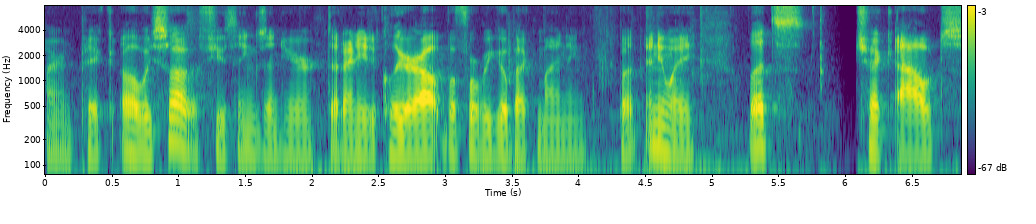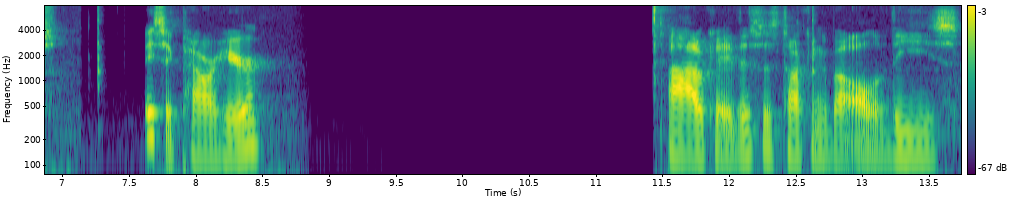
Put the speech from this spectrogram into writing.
iron pick. Oh, we still have a few things in here that I need to clear out before we go back mining. But anyway, let's check out basic power here. Ah, okay. This is talking about all of these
